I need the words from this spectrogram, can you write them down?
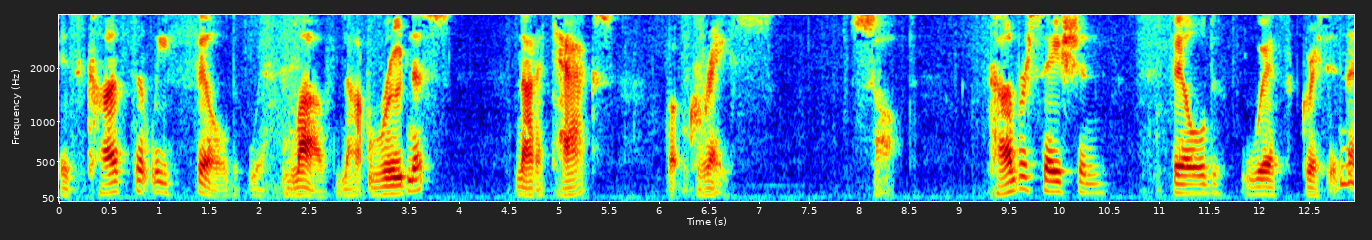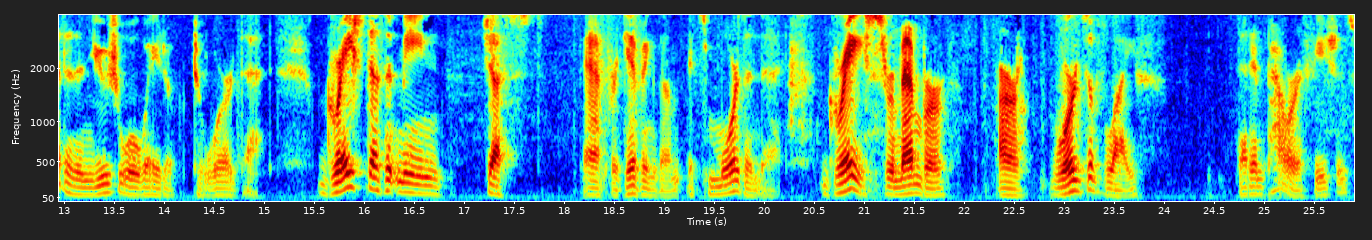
is constantly filled with love, not rudeness, not attacks, but grace, salt. Conversation filled with grace. Isn't that an unusual way to, to word that? Grace doesn't mean just eh, forgiving them. It's more than that. Grace, remember, are words of life that empower Ephesians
